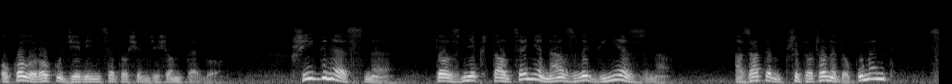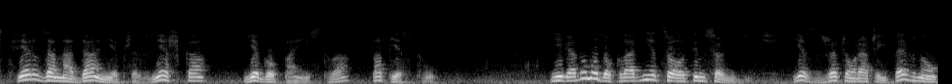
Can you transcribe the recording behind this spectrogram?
około roku 980. Szignesne to zniekształcenie nazwy Gniezna, a zatem przytoczony dokument stwierdza nadanie przez Mieszka jego państwa papiestwu. Nie wiadomo dokładnie, co o tym sądzić. Jest rzeczą raczej pewną,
